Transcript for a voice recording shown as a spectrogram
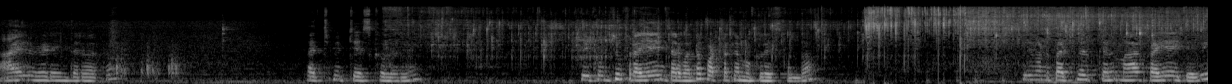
ఆయిల్ వేడైన తర్వాత పచ్చిమిర్చి వేసుకోవాలండి. ఇవి కొంచెం ఫ్రై అయిన తర్వాత పొట్లకాయ ముక్కలు వేసుకుందాం. ఇది మన పచ్చిమిరపకాయలు బాగా ఫ్రై అయిపోయి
